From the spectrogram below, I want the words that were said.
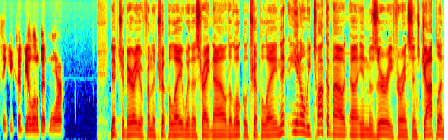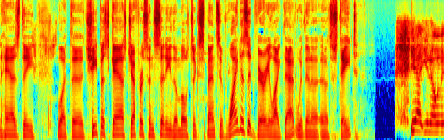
think it could be a little bit more. Nick Chabarria from the AAA with us right now, the local AAA. Nick, you know, we talk about uh, in Missouri, for instance, Joplin has the what the cheapest gas, Jefferson City the most expensive. Why does it vary like that within a, a state? Yeah, you know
